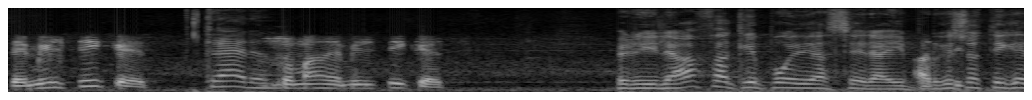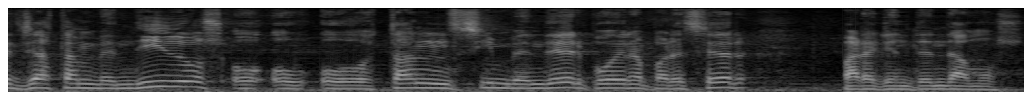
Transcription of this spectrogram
de mil tickets, Claro. no son más de mil tickets. Pero ¿y la AFA qué puede hacer ahí? Porque Así- esos tickets ya están vendidos o, o- o están sin vender, pueden aparecer, para que entendamos.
